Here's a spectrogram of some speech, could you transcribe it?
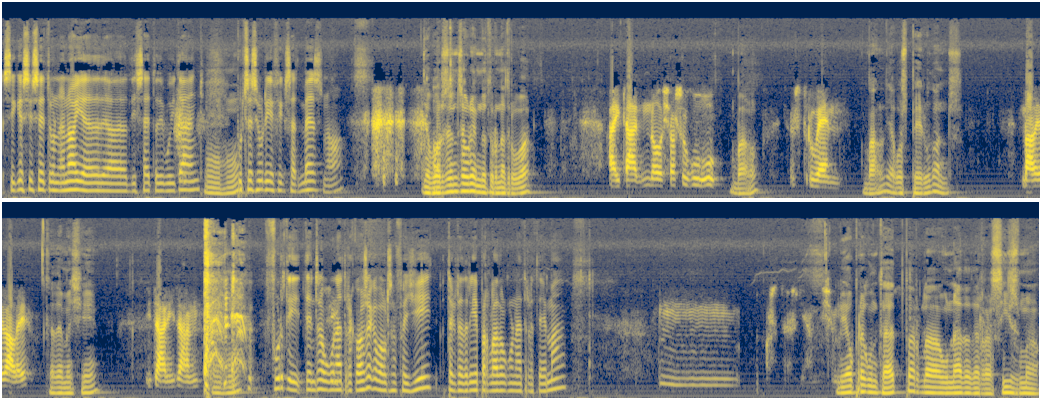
si haguessis set una noia de 17 o 18 anys, Uh -huh. potser s'hauria fixat més, no? Llavors ens haurem de tornar a trobar. Ah, i tant, no, això segur, Val, ens trobem. val, ja ho espero, doncs. Vale, vale, Quedem així. i tant, i tant. Uh -huh. Furti, tens alguna altra cosa que vols afegir? T'agradaria parlar d'algun altre tema? Mm, ostres, ja, deixa'm... Li heu preguntat per la onada de racisme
